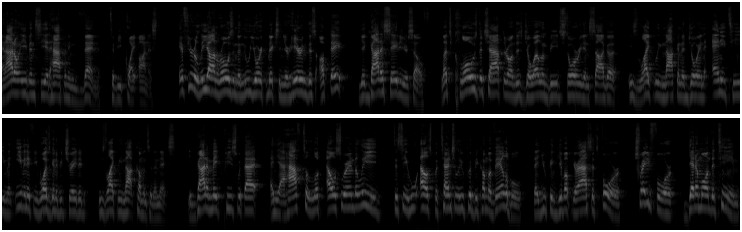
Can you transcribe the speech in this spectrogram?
And I don't even see it happening then, to be quite honest. If you're Leon Rose in the New York Knicks and you're hearing this update, you gotta say to yourself, let's close the chapter on this Joel Embiid story and saga. He's likely not gonna join any team. And even if he was gonna be traded, he's likely not coming to the Knicks. You gotta make peace with that. And you have to look elsewhere in the league to see who else potentially could become available that you can give up your assets for, trade for, get him on the team,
